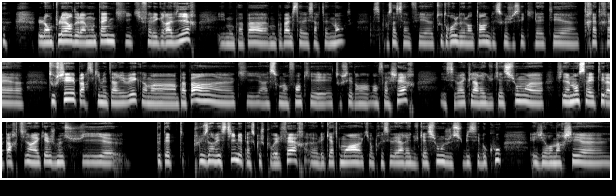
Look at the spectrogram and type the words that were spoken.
l'ampleur de la montagne qu'il fallait gravir. Et mon papa, mon papa le savait certainement. C'est pour ça que ça me fait euh, tout drôle de l'entendre parce que je sais qu'il a été euh, très très euh, touché par ce qui m'est arrivé comme un papa hein, qui a son enfant qui est touché dans sa chair. Et c'est vrai que la rééducation, finalement, ça a été la partie dans laquelle je me suis peut-être plus investi, mais parce que je pouvais le faire. Euh, les quatre mois qui ont précédé la rééducation, je subissais beaucoup et j'ai remarché euh,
